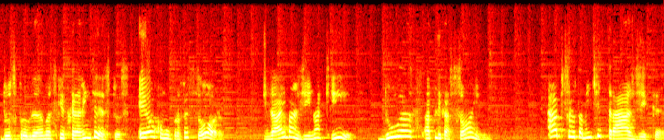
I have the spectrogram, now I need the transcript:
dos programas que escrevem textos. Eu, como professor, já imagino aqui duas aplicações absolutamente trágicas,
